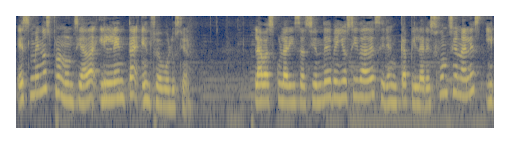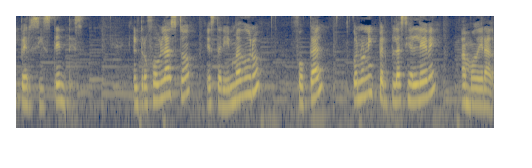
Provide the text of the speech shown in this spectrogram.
es menos pronunciada y lenta en su evolución. La vascularización de vellosidades serían capilares funcionales y persistentes. El trofoblasto estaría inmaduro, focal, con una hiperplasia leve a moderada,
